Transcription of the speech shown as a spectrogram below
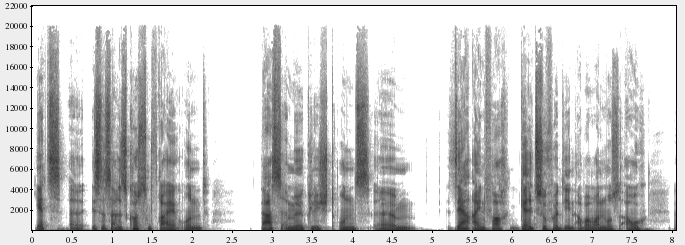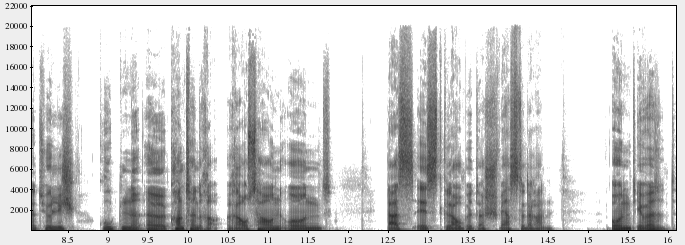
jetzt äh, ist es alles kostenfrei und das ermöglicht uns ähm, sehr einfach Geld zu verdienen. Aber man muss auch natürlich guten äh, Content ra raushauen und das ist, glaube ich, das Schwerste daran. Und ihr werdet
